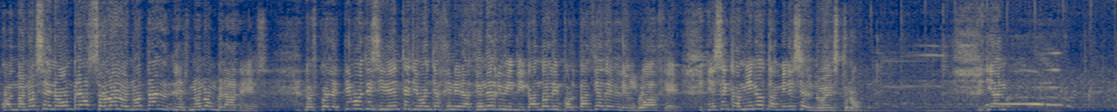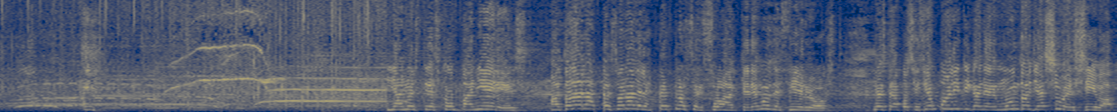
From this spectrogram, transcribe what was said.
Cuando no se nombra, solo lo notan les no nombrades. Los colectivos disidentes llevan ya reivindicando la importancia del lenguaje y ese camino también es el nuestro. Y a, y a nuestros compañeros a todas las personas del espectro sexual queremos deciros, nuestra posición política en el mundo ya es subversiva.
